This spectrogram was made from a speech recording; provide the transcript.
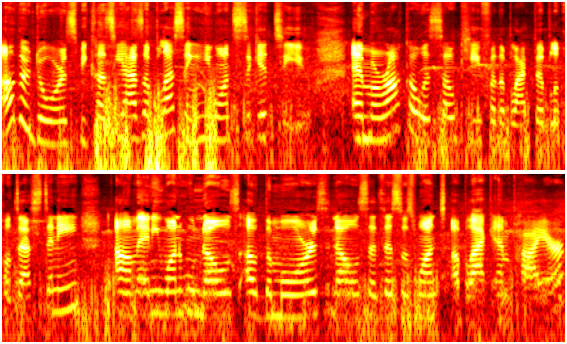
other doors because He has a blessing He wants to get to you. And Morocco is so key for the Black Biblical Destiny. Um, anyone who knows of the Moors knows that this was one a black empire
